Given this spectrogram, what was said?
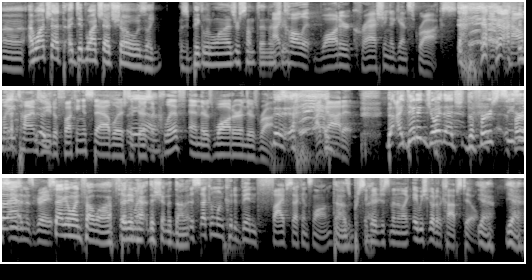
Uh, I watched that. I did watch that show. It was like was it Big Little Lies or something? that I shit? call it water crashing against rocks. Like, how many times we need to fucking establish that there's a cliff and there's water and there's rocks? I got it. I did enjoy that. Sh- the first The season. first of that. season is great. Second one fell off. Second they didn't. one- Ha- they shouldn't have done it. The second one could have been five seconds long. Thousand percent. It could have just been like, hey, we should go to the cops too. Yeah. Yeah.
